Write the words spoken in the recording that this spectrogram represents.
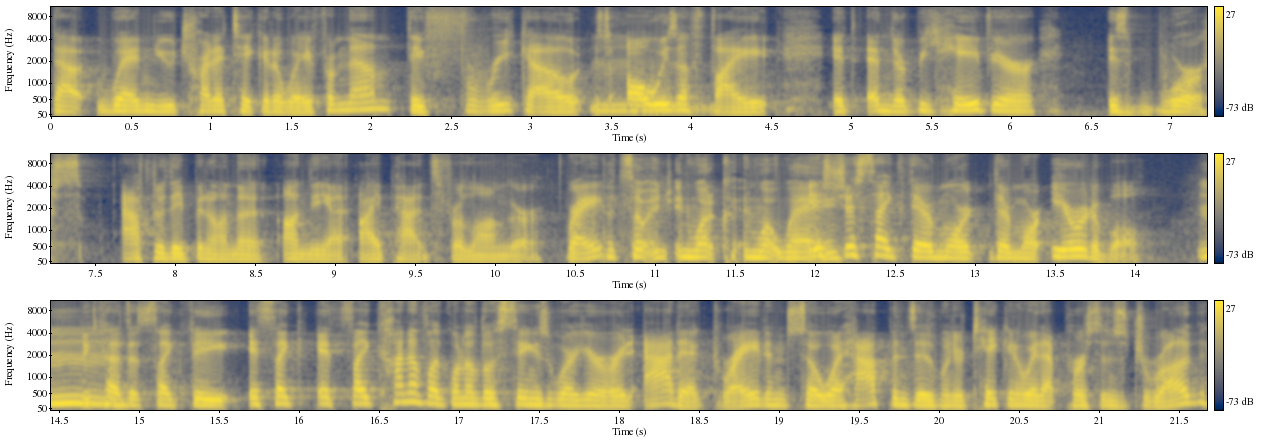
that when you try to take it away from them, they freak out. It's always a mm. fight. It and their behavior is worse after they've been on the on the iPads for longer, right? That's so in, in what in what way? it's just like they're more they're more irritable mm. because it's like they it's like it's like kind of like one of those things where you're an addict right and so what happens is when you're taking away that person's drug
